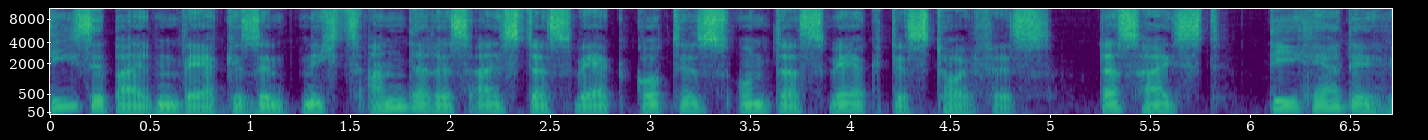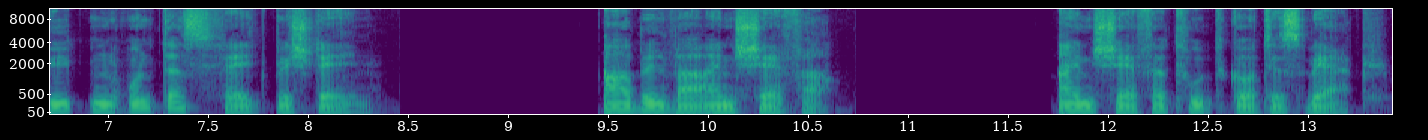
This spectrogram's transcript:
Diese beiden Werke sind nichts anderes als das Werk Gottes und das Werk des Teufels, das heißt, die Herde hüten und das Feld bestellen. Abel war ein Schäfer. Ein Schäfer tut Gottes Werk.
